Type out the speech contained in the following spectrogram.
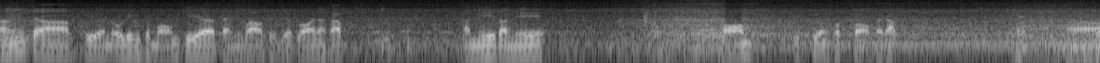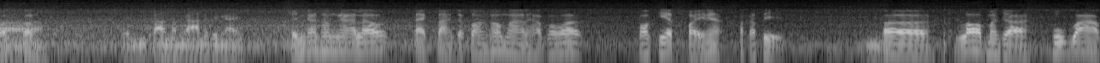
หลังจากเปลี่ยนโอลิงสมองเกียร์แต่งวาล์วเสร็จเรียบร้อยนะครับคันนี้ตอนนี้ พร้อมติดเครื่องทดสอบนะครับครับอ่าก่อนก่อนเห็นการทำงานได้เป็นไง เห็นการทำงานแล้วแตกต่างจากตอนเข้ามาเลยครับ เพราะว่าพอเกียร์ถอยเนี่ย ปกติอืม เอ่อรอบมันจะวูบวาบ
